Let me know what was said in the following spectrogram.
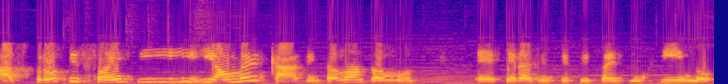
às profissões e, e ao mercado. Então, nós vamos é, ter as instituições de ensino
